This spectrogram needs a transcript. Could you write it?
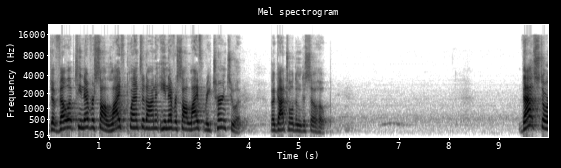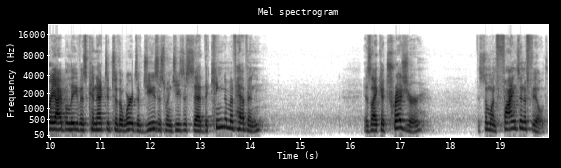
developed, he never saw life planted on it, he never saw life return to it. But God told him to sow hope. That story, I believe, is connected to the words of Jesus when Jesus said, The kingdom of heaven is like a treasure that someone finds in a field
